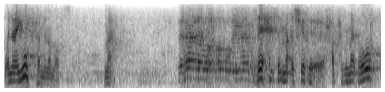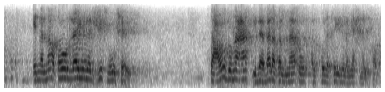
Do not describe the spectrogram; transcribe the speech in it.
وإنما يفهم من اللفظ. نعم. فهذا هو الفرق بينهما زي حديث الماء الشيخ حفظ الماء طهور إن الماء طهور لا ينجسه شيء. تعرض مع إذا بلغ الماء القلتين لم يحمل الخبر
